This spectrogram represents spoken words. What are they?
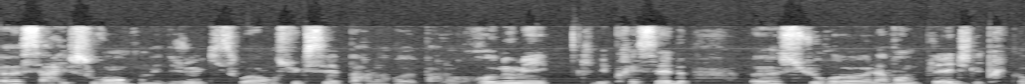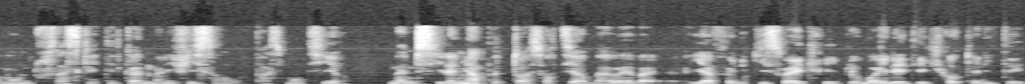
Euh, ça arrive souvent qu'on ait des jeux qui soient en succès par leur, par leur renommée qui les précède, euh, sur euh, la vente pledge, les précommandes, tout ça, ce qui a été le cas de Maléfice, hein, on va pas se mentir. Même s'il a mis un peu de temps à sortir, bah ouais, bah, il a fallu qu'il soit écrit, puis au moins il a été écrit en qualité.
